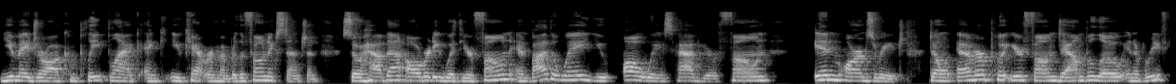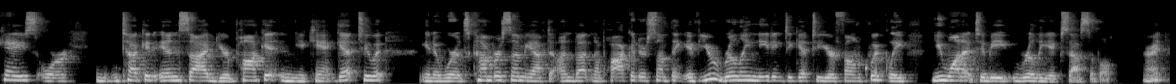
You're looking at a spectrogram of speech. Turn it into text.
you may draw a complete blank and you can't remember the phone extension. So have that already with your phone. And by the way, you always have your phone in arm's reach. Don't ever put your phone down below in a briefcase or tuck it inside your pocket and you can't get to it. You know, where it's cumbersome, you have to unbutton a pocket or something. If you're really needing to get to your phone quickly, you want it to be really accessible. Right.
